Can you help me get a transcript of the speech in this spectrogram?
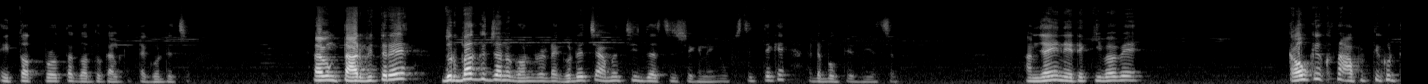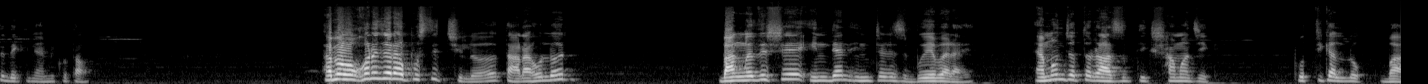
এই তৎপরতা গতকালকেটা ঘটেছে। এবং তার ভিতরে দুর্ভাগ্যজনক ঘটনাটা ঘটেছে আমার চিফ জাস্টিস সেখানে উপস্থিত থেকে একটা বক্তৃতা দিয়েছেন। আমি জানি না এটা কীভাবে কাউকে কোনো আপত্তি করতে দেখিনি আমি কোথাও। এবং ওখানে যারা উপস্থিত ছিল, তারা হলো বাংলাদেশে ইন্ডিয়ান ইন্টারেস্ট বয়ে বেড়ায়। এমন যত রাজনৈতিক, সামাজিক পত্রিকার লোক বা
